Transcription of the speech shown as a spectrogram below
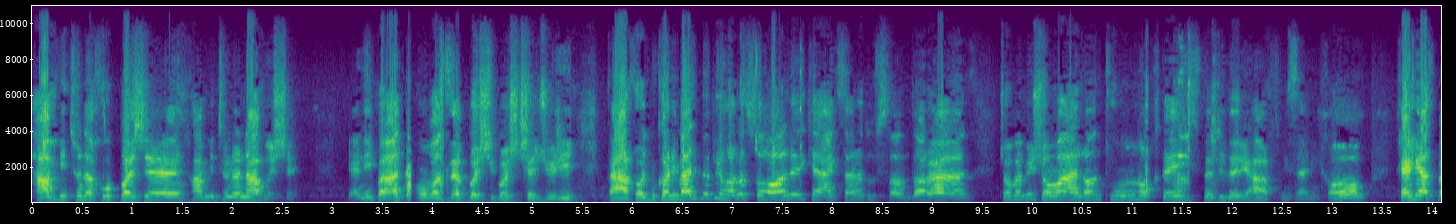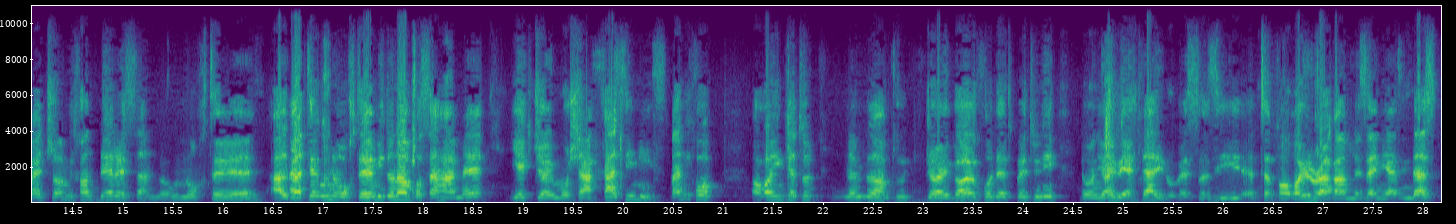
هم می‌تونه خوب باشه هم می‌تونه نباشه. یعنی باید مواظب باشی باش چجوری برخورد می‌کنی. ولی ببین حالا سواله که اکثر دوستان دارن چون ببین شما الان تو اون نقطه ایستادی داری حرف می‌زنی. خب خیلی از بچه ها می‌خوان برسن به اون نقطه. البته اون نقطه می‌دونم واسه همه یک جای مشخصی نیست. ولی خب آقا این که تو نمی‌دونم تو جایگاه خودت بتونی دنیای بهتری رو بسازی اتفاقایی رو رقم بزنی از این دست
